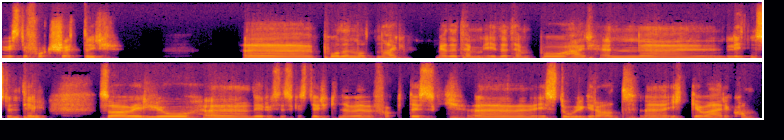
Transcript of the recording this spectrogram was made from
hvis det fortsetter på den måten her, det i det tempoet her en uh, liten stund til, så vil jo uh, de russiske styrkene faktisk uh, i stor grad ikke være kamp,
